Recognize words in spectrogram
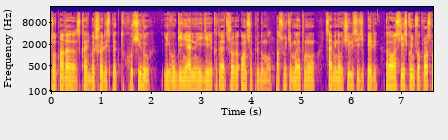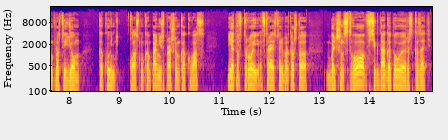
Тут надо сказать большой респект Хусиду и его гениальной идеи. Это же он все придумал. По сути, мы этому сами научились, и теперь, когда у нас есть какой-нибудь вопрос, мы просто идем какую-нибудь классную компанию спрашиваем, как у вас. И это второй, вторая история про то, что большинство всегда готовы рассказать.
